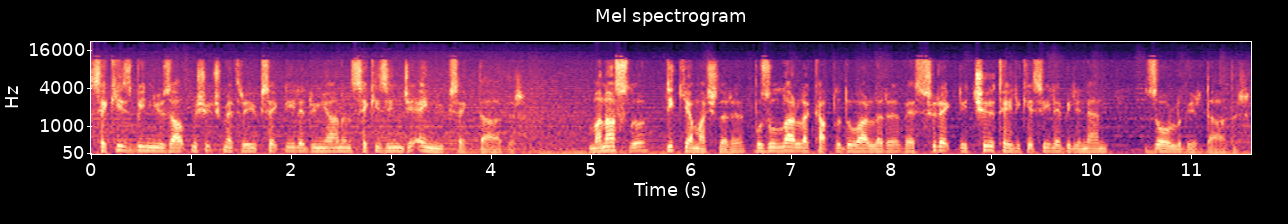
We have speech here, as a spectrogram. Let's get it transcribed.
8163 metre yüksekliğiyle dünyanın 8. en yüksek dağıdır. Manaslu, dik yamaçları, buzullarla kaplı duvarları ve sürekli çığ tehlikesiyle bilinen zorlu bir dağdır.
